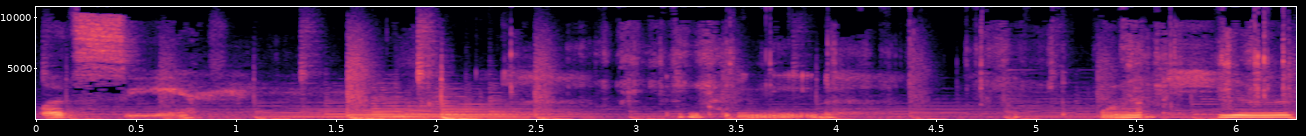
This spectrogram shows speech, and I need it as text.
let's see. I think we need one up here.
